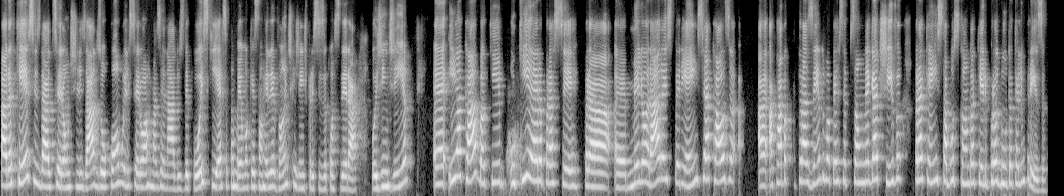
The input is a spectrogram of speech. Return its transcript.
para que esses dados serão utilizados ou como eles serão armazenados depois, que essa também é uma questão relevante que a gente precisa considerar hoje em dia. É, e acaba que o que era para ser para é, melhorar a experiência causa acaba trazendo uma percepção negativa para quem está buscando aquele produto, aquela empresa.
